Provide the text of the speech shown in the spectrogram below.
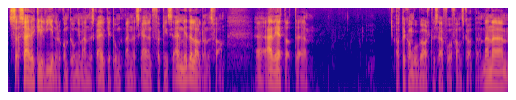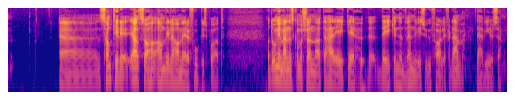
Så, er jeg virkelig vi når det kommer til unge mennesker. Jeg er jo ikke et ungt menneske. Jeg er en fuckings Jeg er en middelaldrende faen. Jeg vet at at det kan gå galt hvis jeg får faenskapet. Men uh, uh, samtidig Ja, så han, han, ville ha mer fokus på at at unge mennesker må skjønne at det her er ikke, det er ikke nødvendigvis ufarlig for dem, det her viruset.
